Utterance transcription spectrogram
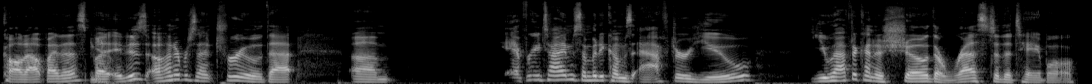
called out by this, but it is 100% true that um, every time somebody comes after you, you have to kind of show the rest of the table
